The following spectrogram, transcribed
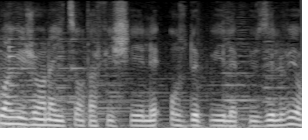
Trois régions en Haïti ont affiché les hausses de prix les plus élevées au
